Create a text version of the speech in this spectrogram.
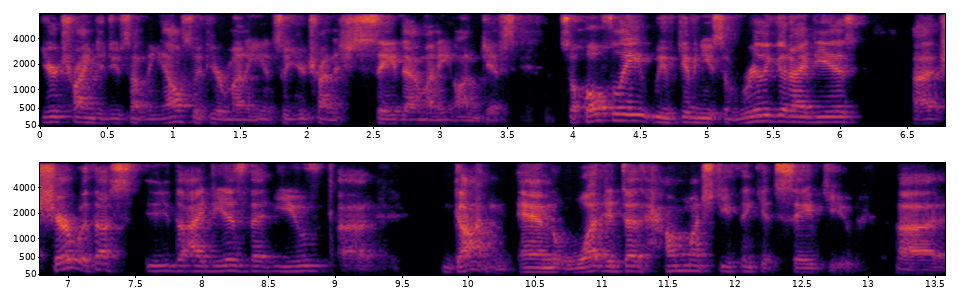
you're trying to do something else with your money. And so you're trying to save that money on gifts. So hopefully we've given you some really good ideas. Uh, share with us the ideas that you've uh, gotten and what it does. How much do you think it saved you uh,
